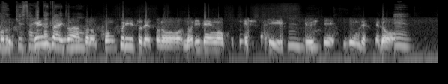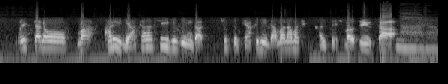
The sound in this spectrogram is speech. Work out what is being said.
復旧された現在はそのコンクリートでそののり弁を固定したり、うんうん。普及しているんですけど、ええ。そういったあの、まあ、ある意味、新しい部分がちょっと逆に生々しく感じてしまうというか、なるほど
